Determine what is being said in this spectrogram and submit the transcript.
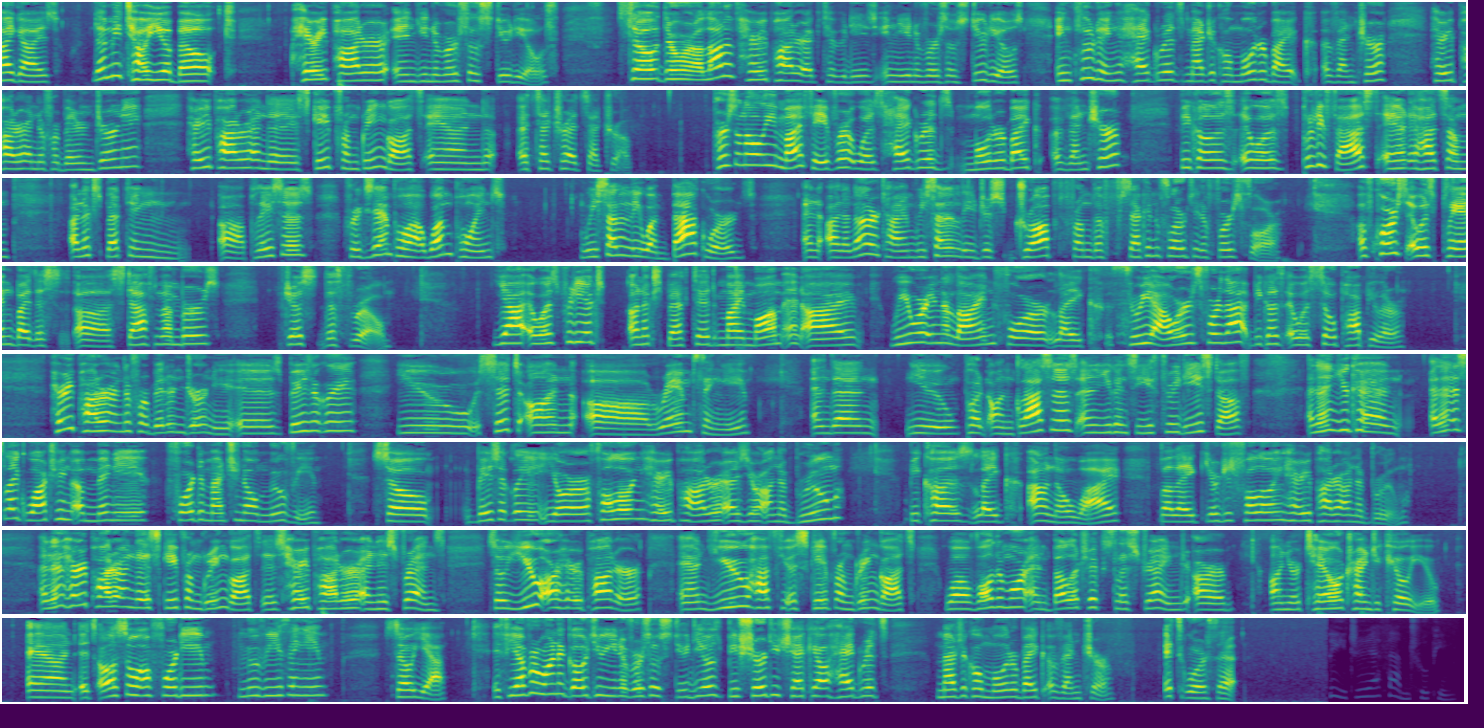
Hi, guys. Let me tell you about Harry Potter and Universal Studios. So, there were a lot of Harry Potter activities in Universal Studios, including Hagrid's Magical Motorbike Adventure, Harry Potter and the Forbidden Journey, Harry Potter and the Escape from Gringotts, and etc. etc. Personally, my favorite was Hagrid's Motorbike Adventure because it was pretty fast and it had some unexpected uh, places. For example, at one point, we suddenly went backwards, and at another time, we suddenly just dropped from the second floor to the first floor. Of course, it was planned by the uh, staff members, just the thrill. Yeah, it was pretty ex- unexpected. My mom and I, we were in a line for like three hours for that because it was so popular. Harry Potter and the Forbidden Journey is basically you sit on a ram thingy and then you put on glasses and you can see 3D stuff. And then you can, and then it's like watching a mini four dimensional movie. So basically, you're following Harry Potter as you're on a broom because, like, I don't know why, but like you're just following Harry Potter on a broom. And then Harry Potter and the Escape from Gringotts is Harry Potter and his friends. So you are Harry Potter, and you have to escape from Gringotts, while Voldemort and Bellatrix Lestrange are on your tail trying to kill you. And it's also a 4D movie thingy. So yeah, if you ever want to go to Universal Studios, be sure to check out Hagrid's Magical Motorbike Adventure. It's worth it.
